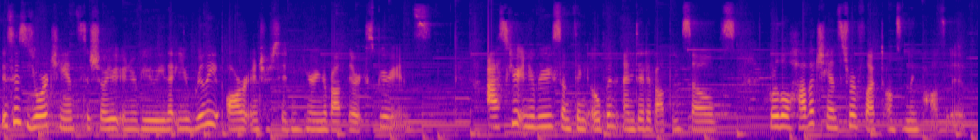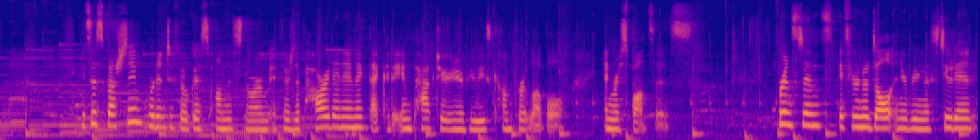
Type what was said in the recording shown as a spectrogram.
This is your chance to show your interviewee that you really are interested in hearing about their experience. Ask your interviewee something open-ended about themselves, where they'll have a chance to reflect on something positive. It's especially important to focus on this norm if there's a power dynamic that could impact your interviewee's comfort level and responses. For instance, if you're an adult interviewing a student,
